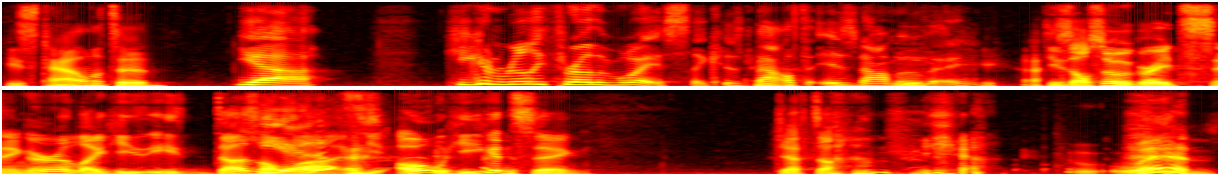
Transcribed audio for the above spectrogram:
He's talented. yeah, he can really throw the voice. Like his mouth is not moving. He's also a great singer. Like he he does a He lot. is? He- oh, he can sing. Jeff Dunham. yeah. When?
